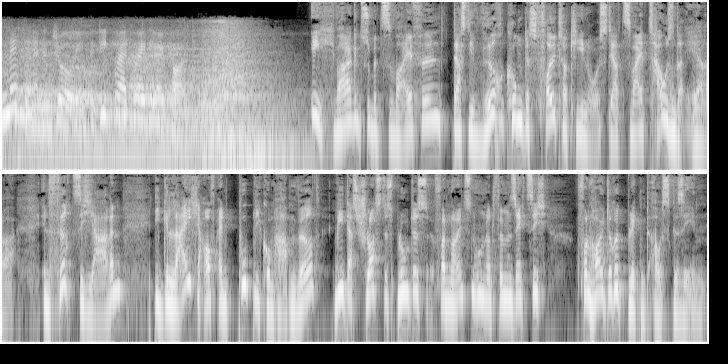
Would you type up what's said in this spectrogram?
Listen and enjoy the Deep Red Radio Pod. Ich wage zu bezweifeln, dass die Wirkung des Folterkinos der 2000er-Ära in 40 Jahren die gleiche auf ein Publikum haben wird, wie das Schloss des Blutes von 1965 von heute rückblickend ausgesehen.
